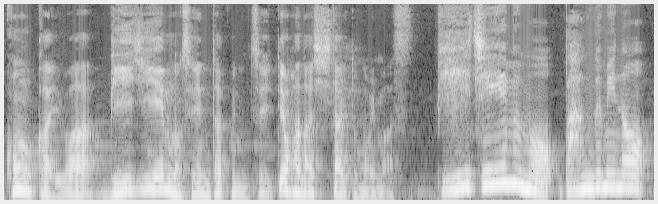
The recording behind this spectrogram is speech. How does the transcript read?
今回は BGM の選択についてお話ししたいと思います。BGM も番組の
